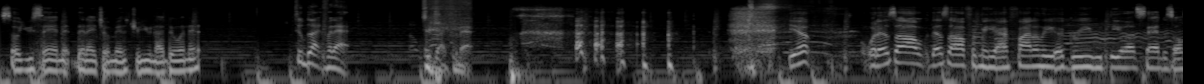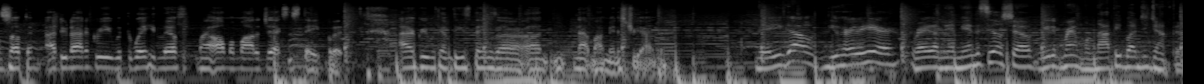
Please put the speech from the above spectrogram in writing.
So you saying that that ain't your ministry? You're not doing that? Too black for that. Too black for that. Yep. Well, that's all. That's all for me. I finally agree with Deion Sanders on something. I do not agree with the way he left my alma mater, Jackson State, but I agree with him. These things are uh, not my ministry either. There you go. You heard it here, right on the Amanda Seales Show. Rita Brent will not be bungee jumping.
